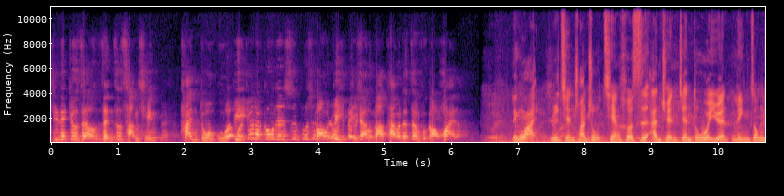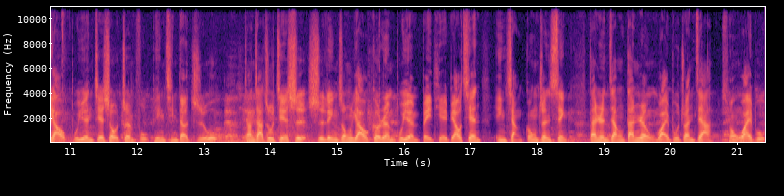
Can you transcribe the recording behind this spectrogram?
今天就是这种人之常情，贪渎舞弊。我觉得工程师不是包庇，就这样把台湾的政府搞坏了。另外，日前传出前核四安全监督委员林宗尧不愿接受政府聘请的职务，张家柱解释是林宗尧个人不愿被贴标签，影响公正性，但仍将担任外部专家，从外部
